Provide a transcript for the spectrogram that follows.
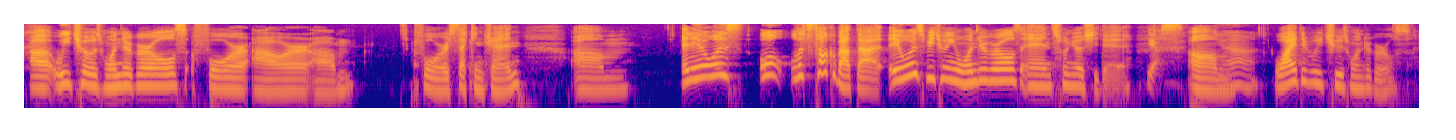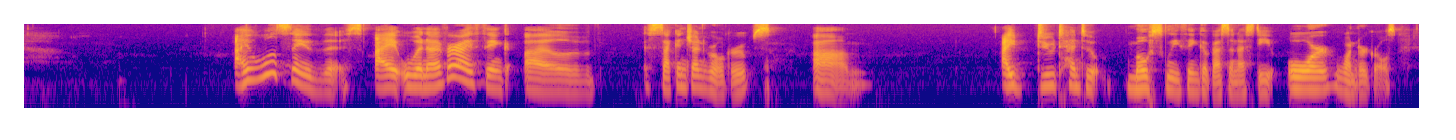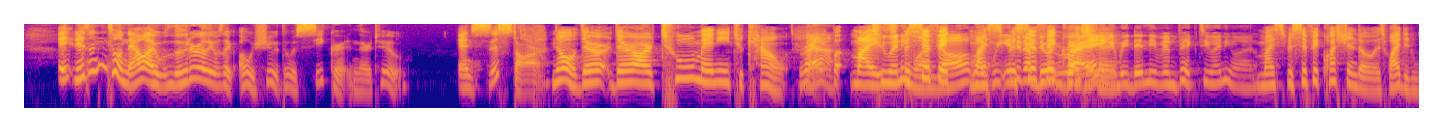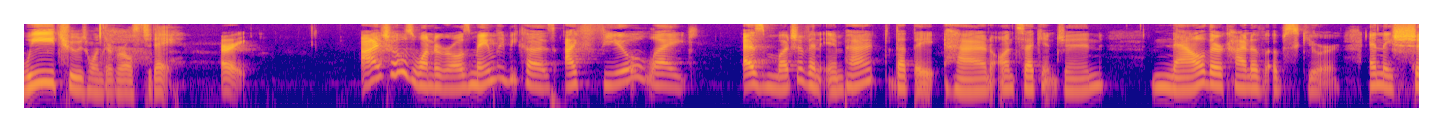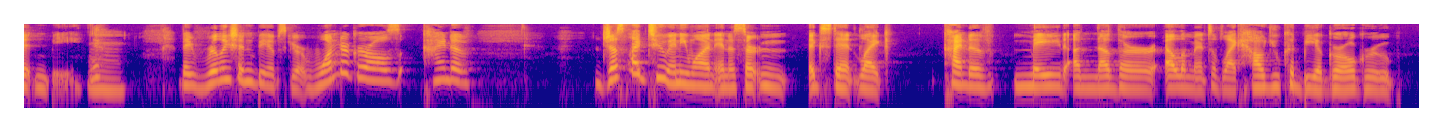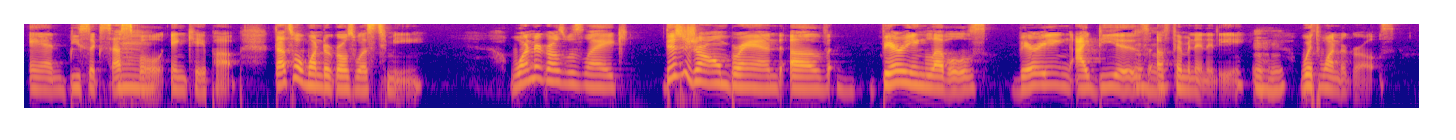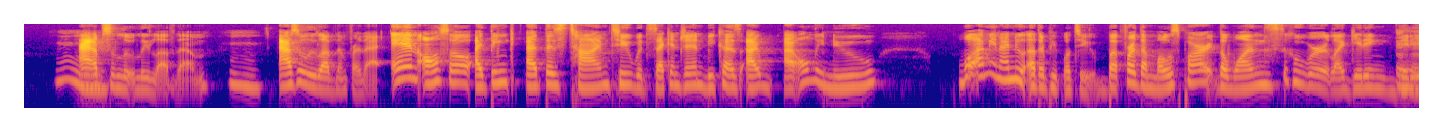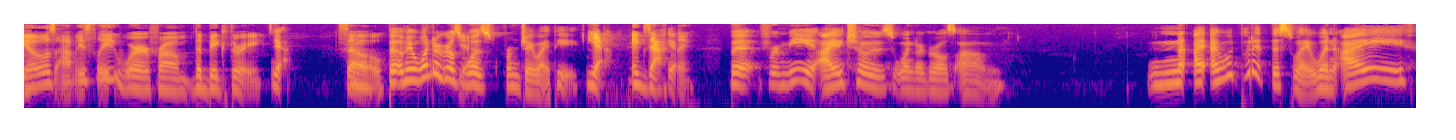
Uh, we chose Wonder Girls for our um, for second gen, um, and it was. Well, let's talk about that. It was between Wonder Girls and Sonyeoshidae. yes, Um, yeah. Why did we choose Wonder Girls? I will say this. I whenever I think of second gen girl groups, um, I do tend to mostly think of SNSD or Wonder Girls. It isn't until now I literally was like, oh shoot, there was Secret in there too, and Sistar. No, there there are too many to count. Right. Yeah. But my to anyone, specific y'all. my Like, we ended up specific doing Red Bang question and we didn't even pick to anyone. my specific question though is why did we choose Wonder Girls today? All right. I chose Wonder Girls mainly because I feel like as much of an impact that they had on second gen, now they're kind of obscure and they shouldn't be. Yeah. Mm. They really shouldn't be obscure. Wonder Girls kind of just like to anyone in a certain extent like kind of made another element of like how you could be a girl group and be successful in K-pop. That's what Wonder Girls was to me. Wonder Girls was like this is your own brand of varying levels, varying ideas Mhm. of femininity Mm-hmm. with Wonder Girls. Hmm. Absolutely love them Hmm. absolutely love them for that. And also, I think at this time too with second gen because I I only knew well, I mean, I knew other people too, but for the most part, the ones who were like getting Mhm. videos obviously were from the big 3. Yeah. So, But I mean, Wonder Girls Yeah. was from JYP. yeah, exactly. But for me, I chose Wonder Girls. Um, n- I, I would put it this way: when I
